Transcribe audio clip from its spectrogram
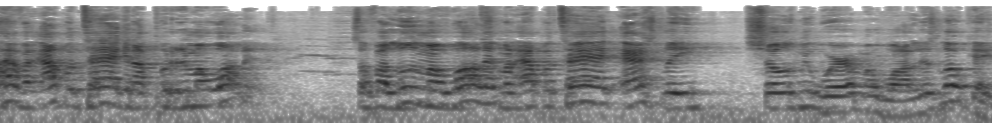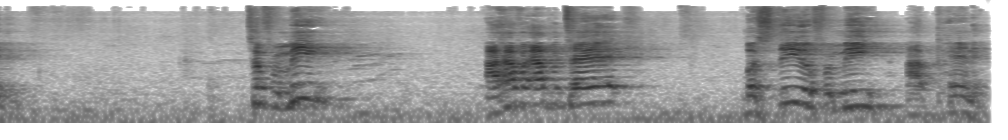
I have an Apple tag and I put it in my wallet. So if I lose my wallet, my Apple tag actually shows me where my wallet is located. So for me, I have an Apple tag, but still for me, I panic.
